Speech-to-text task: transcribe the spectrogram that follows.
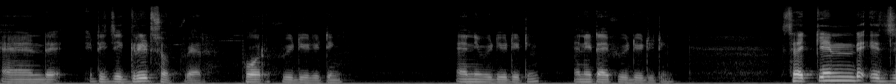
And it is a great software for video editing any video editing any type of video editing. Second is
